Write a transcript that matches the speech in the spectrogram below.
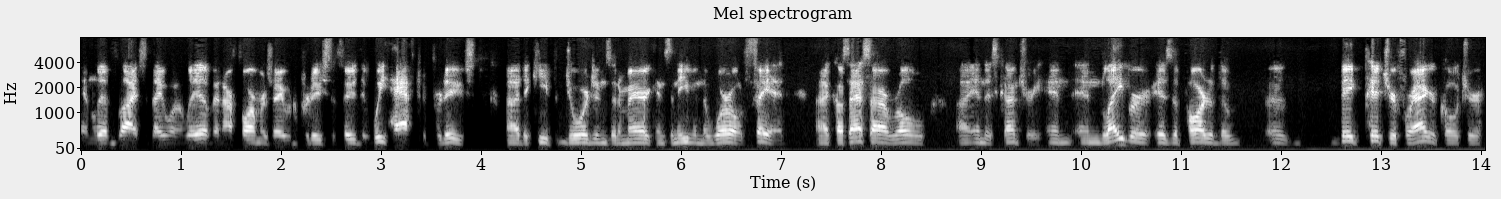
and live lives that they want to live. And our farmers are able to produce the food that we have to produce uh, to keep Georgians and Americans and even the world fed, because uh, that's our role uh, in this country. And and labor is a part of the uh, big picture for agriculture,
